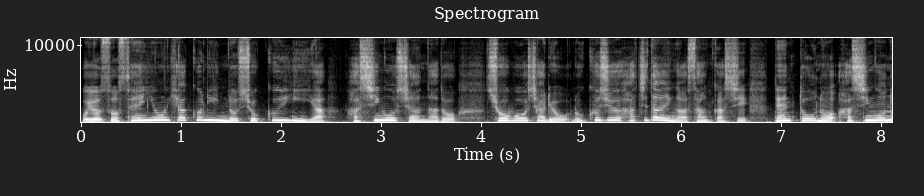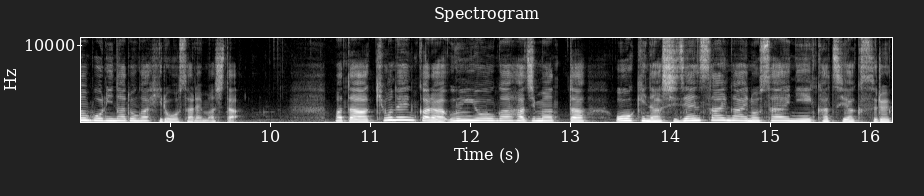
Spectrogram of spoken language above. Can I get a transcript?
およそ1400人の職員やはしご車など消防車両68台が参加し伝統のはしご登りなどが披露されましたまた去年から運用が始まった大きな自然災害の際に活躍する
